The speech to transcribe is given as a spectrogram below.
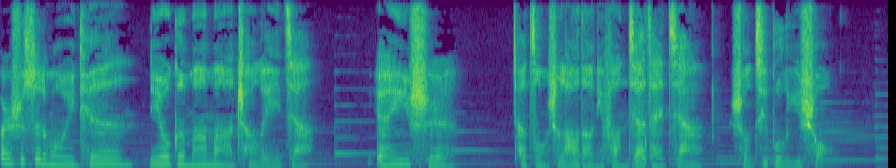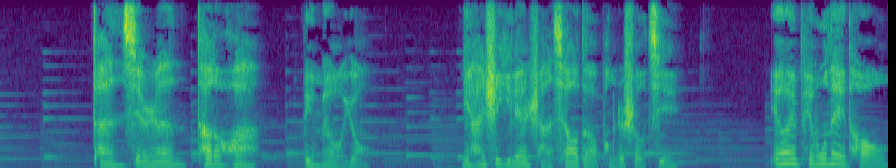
二十岁的某一天，你又跟妈妈吵了一架，原因是，她总是唠叨你放假在家，手机不离手。但显然他的话并没有用，你还是一脸傻笑的捧着手机，因为屏幕那头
